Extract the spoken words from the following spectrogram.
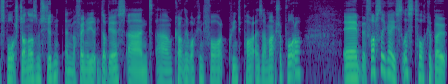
sports journalism student in my final year at UWS, and I'm currently working for Queen's Park as a match reporter. Um, but firstly, guys, let's talk about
